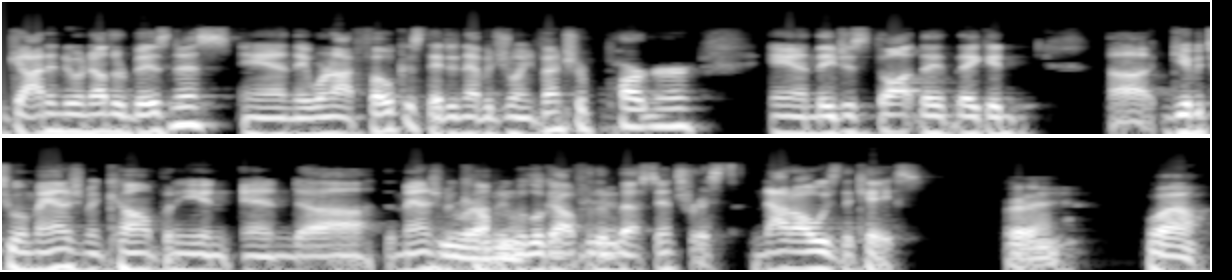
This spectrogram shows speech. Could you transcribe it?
got into another business and they were not focused. They didn't have a joint venture partner and they just thought that they could uh, give it to a management company and, and uh, the management company would look out for their best interest. Not always the case. Right. Wow.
